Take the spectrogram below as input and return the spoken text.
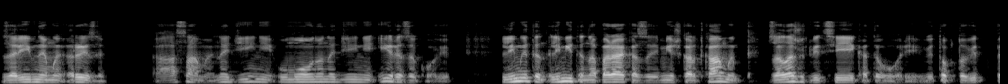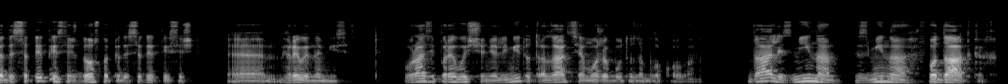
за рівнями ризику, а саме надійні, умовно надійні і ризикові. Ліміти, ліміти на перекази між картками залежать від цієї категорії, тобто від 50 тисяч до 150 тисяч е, гривень на місяць. У разі перевищення ліміту транзакція може бути заблокована. Далі зміна, зміна в податках.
